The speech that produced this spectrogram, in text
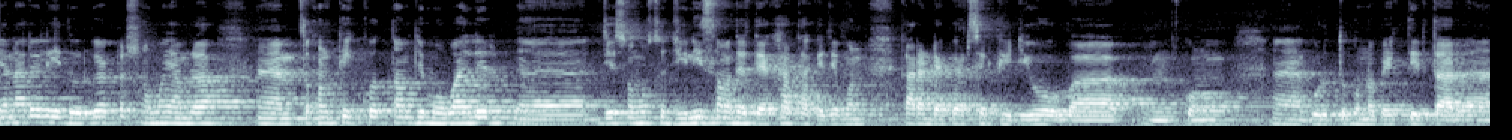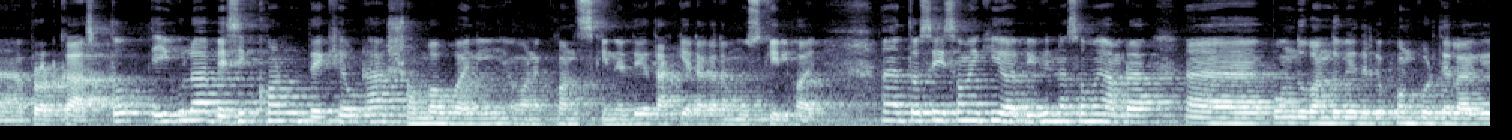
জেনারেল এই দৈর্ঘ্য একটা সময় আমরা তখন ঠিক করতাম যে মোবাইলের যে সমস্ত জিনিস আমাদের দেখা থাকে, যেমন কারেন্ট অ্যাফেয়ার্সের ভিডিও বা কোনো গুরুত্বপূর্ণ ব্যক্তির তার ব্রডকাস্ট তো এইগুলা বেশিক্ষণ দেখে ওঠা সম্ভব হয়নি। অনেকক্ষণ স্ক্রিনের দিকে তাকিয়ে থাকাটা মুশকিল হয়। তো সেই সময় কি হয়, বিভিন্ন সময় আমরা বন্ধু বান্ধবী এদেরকে ফোন করতে লাগে,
